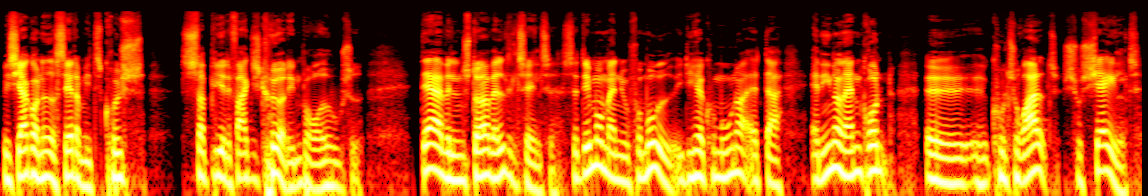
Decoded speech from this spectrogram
hvis jeg går ned og sætter mit kryds, så bliver det faktisk hørt inde på rådhuset der er vel en større valgdeltagelse. Så det må man jo formode i de her kommuner, at der af en eller anden grund, øh, kulturelt, socialt,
